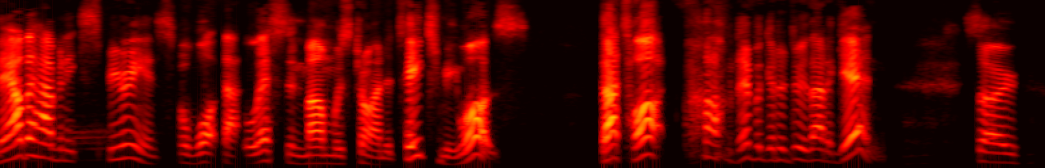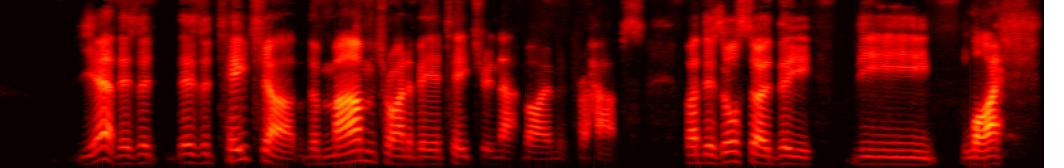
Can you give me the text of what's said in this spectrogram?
now they have an experience for what that lesson mum was trying to teach me was. That's hot. I'm never going to do that again. So yeah, there's a there's a teacher, the mum trying to be a teacher in that moment, perhaps. But there's also the the life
